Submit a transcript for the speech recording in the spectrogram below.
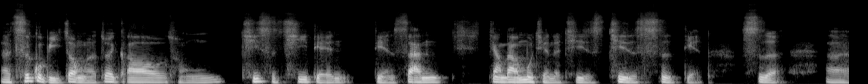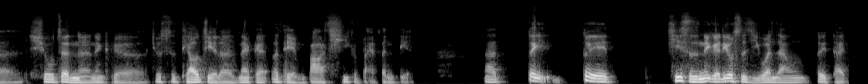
呃持股比重啊，最高从。七十七点点三降到目前的七十七十四点四，呃，修正了那个就是调节了那个二点八七个百分点。那对对，其实那个六十几万张对台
